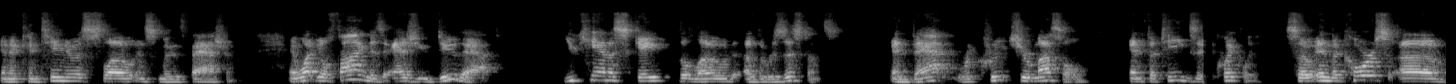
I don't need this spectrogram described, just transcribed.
in a continuous, slow, and smooth fashion. And what you'll find is as you do that, you can't escape the load of the resistance. And that recruits your muscle and fatigues it quickly. So, in the course of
